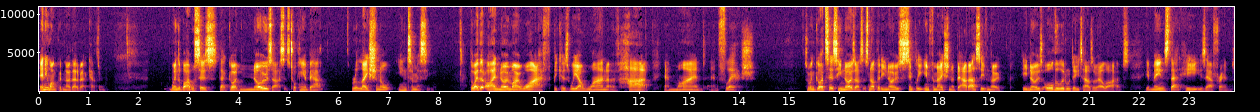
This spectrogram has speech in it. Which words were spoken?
Anyone could know that about Catherine. When the Bible says that God knows us, it's talking about relational intimacy. The way that I know my wife because we are one of heart and mind and flesh. So when God says He knows us, it's not that He knows simply information about us, even though He knows all the little details of our lives. It means that He is our friend,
